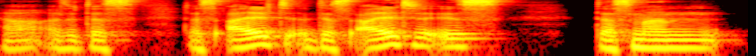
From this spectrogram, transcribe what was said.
Ja, also das, das Alte, das Alte ist, dass man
